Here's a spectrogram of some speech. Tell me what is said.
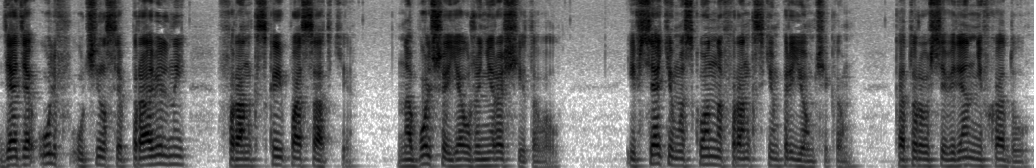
Дядя Ульф учился правильной франкской посадке. На большее я уже не рассчитывал. И всяким исконно франкским приемчиком, который у северян не в ходу.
